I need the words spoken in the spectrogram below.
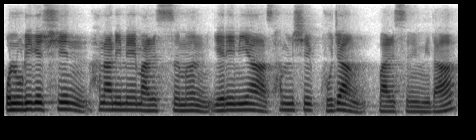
오늘 우리에게 주신 하나님의 말씀은 예레미야 39장 말씀입니다.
